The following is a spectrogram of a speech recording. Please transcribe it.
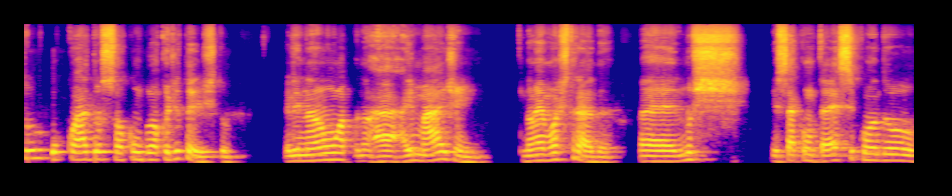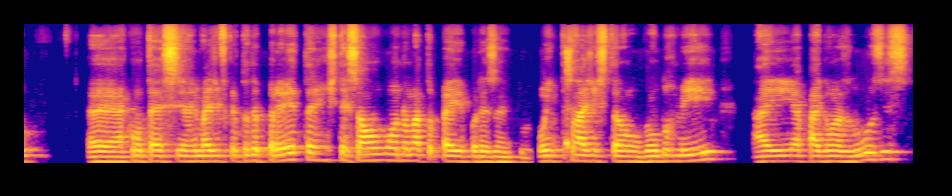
o quadro só com um bloco de texto. Ele não a, a imagem não é mostrada. É, no, isso acontece quando é, acontece, a imagem fica toda preta, a gente tem só uma onomatopeia, por exemplo. Ou então, os personagens estão, vão dormir, aí apagam as luzes,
